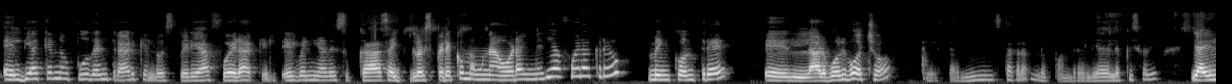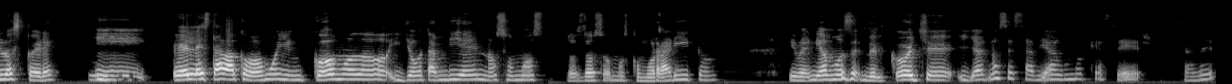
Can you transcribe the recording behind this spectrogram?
el día que no pude entrar, que lo esperé afuera, que él venía de su casa y lo esperé como una hora y media afuera, creo, me encontré el árbol bocho, que está en mi Instagram, lo pondré el día del episodio, y ahí lo esperé. Y él estaba como muy incómodo y yo también, no somos, los dos somos como raritos. Y veníamos en el coche y ya no se sabía uno qué hacer, ¿sabes?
